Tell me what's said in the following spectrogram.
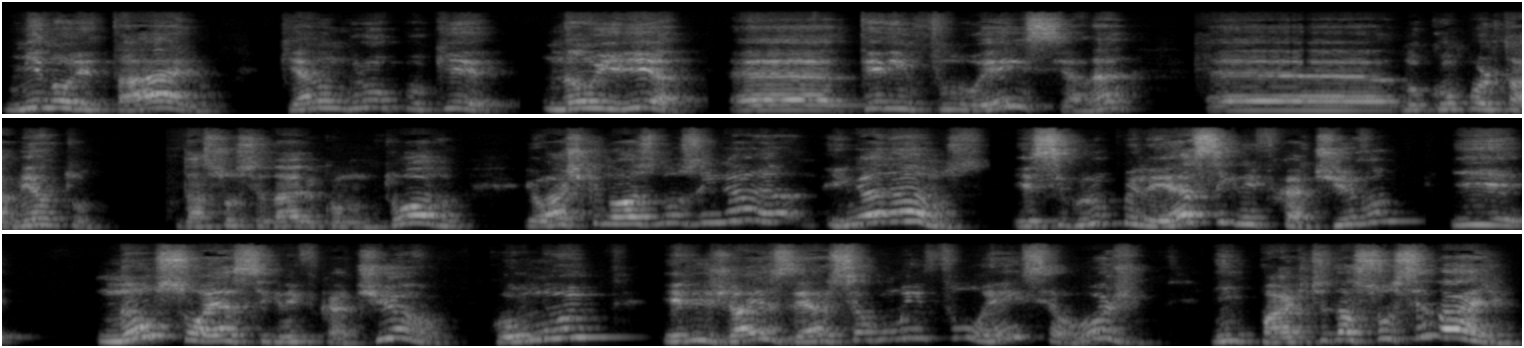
minoritário, que era um grupo que não iria é, ter influência, né, é, no comportamento da sociedade como um todo, eu acho que nós nos enganamos. Esse grupo ele é significativo e não só é significativo, como ele já exerce alguma influência hoje em parte da sociedade.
